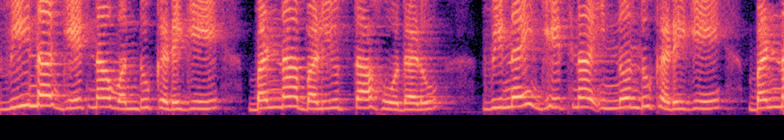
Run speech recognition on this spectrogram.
ವೀಣಾ ಗೇಟ್ನ ಒಂದು ಕಡೆಗೆ ಬಣ್ಣ ಬಳಿಯುತ್ತಾ ಹೋದಳು. ವಿನಯ್ ಗೇಟ್ನ ಇನ್ನೊಂದು ಕಡೆಗೆ ಬಣ್ಣ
